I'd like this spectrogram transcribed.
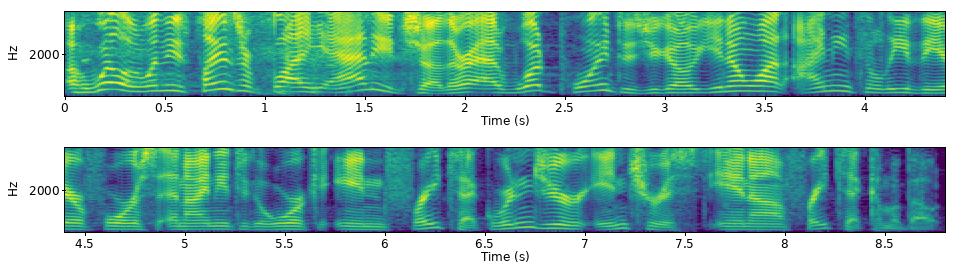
Uh, Will, and when these planes are flying at each other, at what point did you go? You know what? I need to leave the Air Force and I need to go work in freight tech. Where did your interest in uh, freight tech come about?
